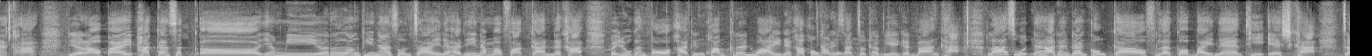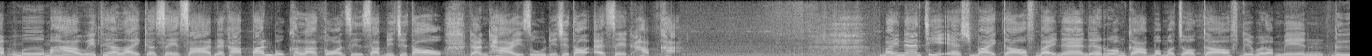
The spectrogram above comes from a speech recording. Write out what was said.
นะรัคะบผมเดี๋ยวเราไปพักกันสักเอ่อยังมีเรื่องที่น่าสนใจนะคะที่นำมาฝากกันนะคะ ไปดูกันต่อค่ะถึงความเคลื่อนไหวนะคะของครับบริษัทผมจดทะเบียนกันบ้างค่ะ ล่าสุดนะคะทางด้านของ g u l f และก็ Binance TH ค่ะ จับมือมหาวิทยาลัยเกษตรศาสตร์นะคะ ปั้นบุคลากรสินทรัพย์ดิจิทัล ดันไทยสู่ดิจิทัลแอสเซทฮับค่ะ Binance TH by Gulf Binance ได้ร่วมกับบมจ Gulf Development หรือ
